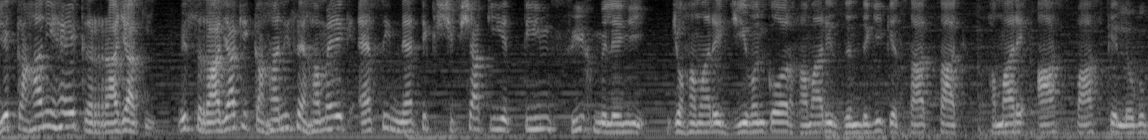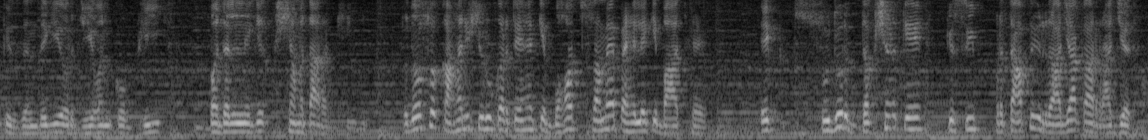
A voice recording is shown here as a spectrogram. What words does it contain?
ये कहानी है एक राजा की। इस राजा की कहानी से हमें एक ऐसी नैतिक शिक्षा की ये तीन सीख मिलेंगी, जो हमारे जीवन को और हमारी ज़िंदगी के साथ साथ हमारे आसपास के लोगों की ज़िंदगी और जीवन को भी बदलने की क्षमता रखेंगी। तो दोस्तों, कहानी शुरू करते हैं कि बहुत समय पहले की बात है। एक सुदूर दक्षिण के किसी प्रतापी राजा का राज्य था।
